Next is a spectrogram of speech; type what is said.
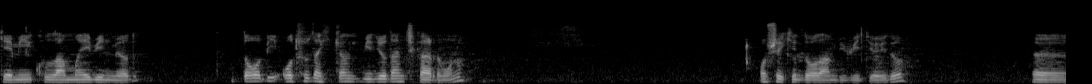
gemiyi kullanmayı bilmiyordum. Hatta o bir 30 dakikalık videodan çıkardım onu. O şekilde olan bir videoydu. Ee,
